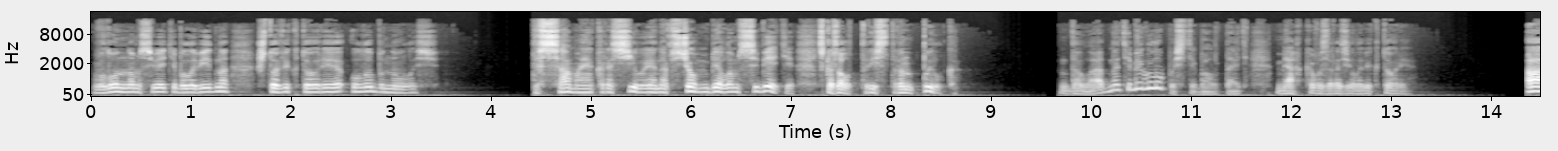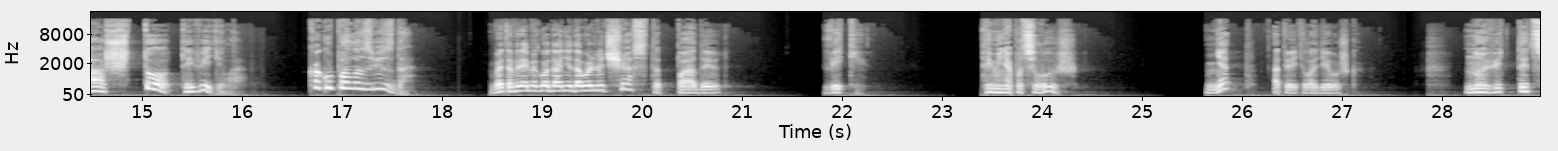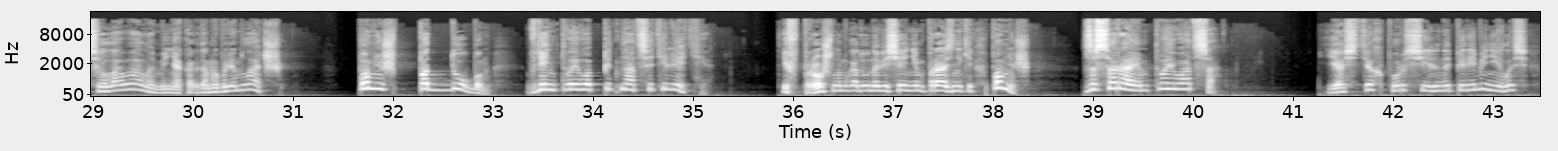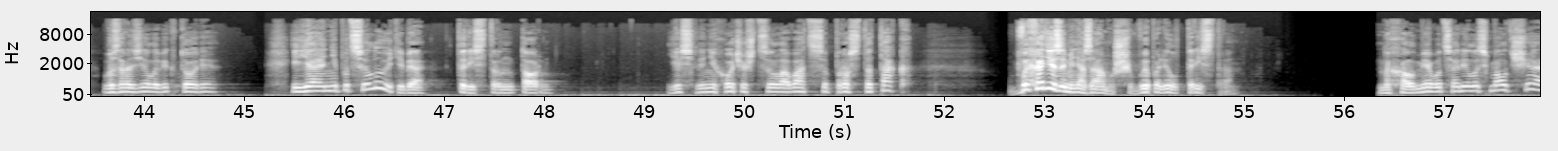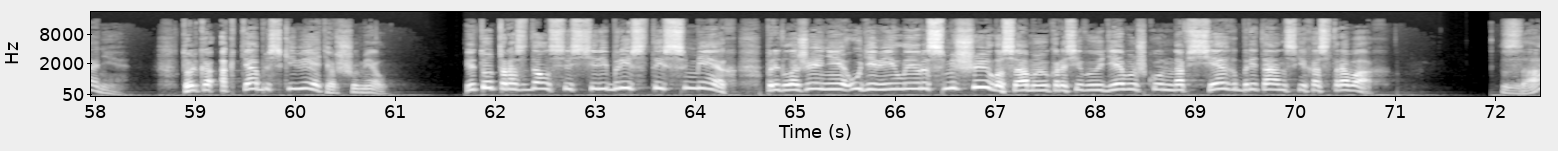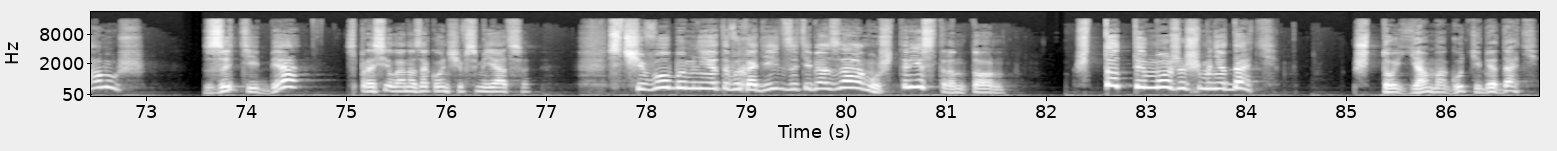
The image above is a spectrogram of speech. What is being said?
В лунном свете было видно, что Виктория улыбнулась. — Ты самая красивая на всем белом свете, — сказал Тристран пылко. — Да ладно тебе глупости болтать, — мягко возразила Виктория. — А что ты видела? Как упала звезда. В это время года они довольно часто падают. — Вики, ты меня поцелуешь? Нет, ответила девушка. Но ведь ты целовала меня, когда мы были младше. Помнишь, под дубом, в день твоего пятнадцатилетия? И в прошлом году на весеннем празднике, помнишь, за сараем твоего отца? Я с тех пор сильно переменилась, возразила Виктория. И я не поцелую тебя, Тристран Торн. Если не хочешь целоваться просто так, «Выходи за меня замуж!» — выпалил Тристран. На холме воцарилось молчание. Только октябрьский ветер шумел. И тут раздался серебристый смех. Предложение удивило и рассмешило самую красивую девушку на всех британских островах. «Замуж? За тебя?» — спросила она, закончив смеяться. «С чего бы мне это выходить за тебя замуж, Тристран Торн?» Что ты можешь мне дать? Что я могу тебе дать?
